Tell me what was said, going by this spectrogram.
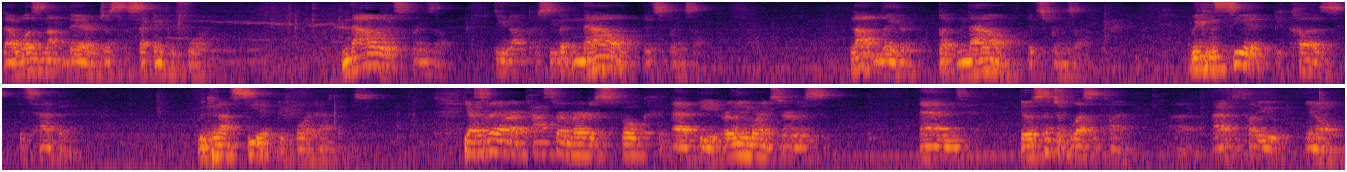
that was not there just a second before. Now it springs up. Do you not perceive it? Now it springs up. Not later, but now it springs up. We can see it because it's happening. We cannot see it before it happens. Yesterday, our pastor emeritus spoke at the early morning service, and it was such a blessed time. Uh, I have to tell you, you know,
